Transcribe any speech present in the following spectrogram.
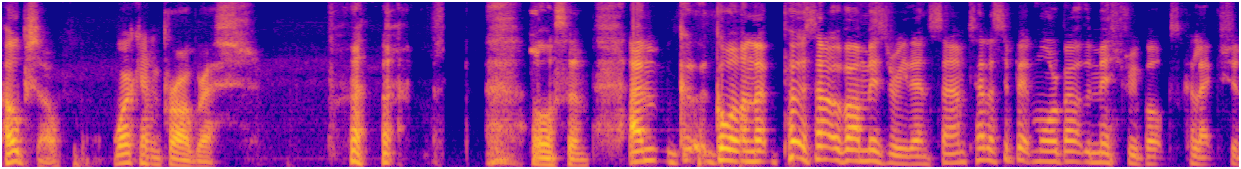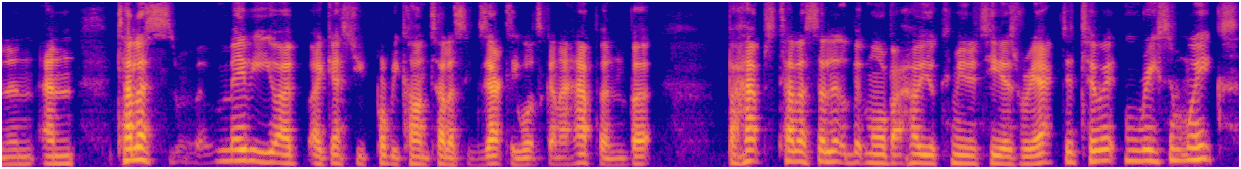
Hope so work in progress. awesome. Um, go on, put us out of our misery then, Sam. Tell us a bit more about the mystery box collection, and and tell us maybe I, I guess you probably can't tell us exactly what's going to happen, but perhaps tell us a little bit more about how your community has reacted to it in recent weeks.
